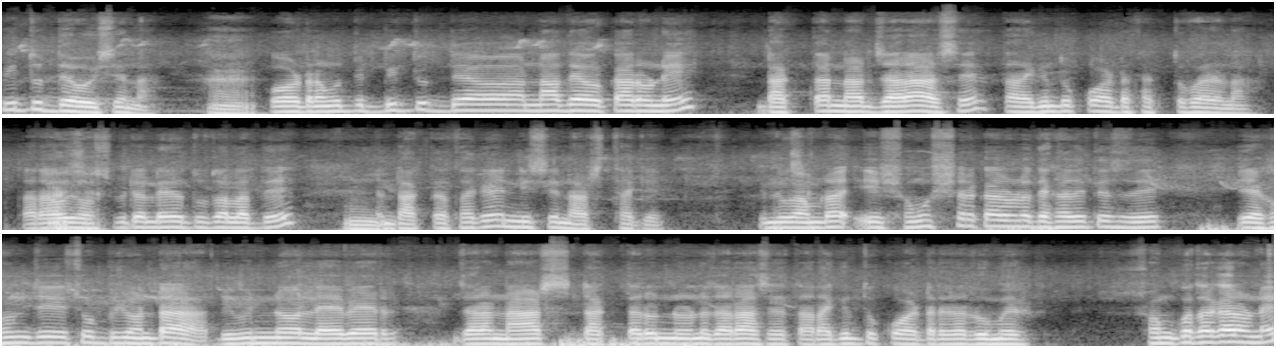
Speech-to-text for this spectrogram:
বিদ্যুৎ দেওয়া হয়েছে না। হ্যাঁ। কোয়ার্টারের মধ্যে বিদ্যুৎ দেওয়া না দেওয়ার কারণে ডাক্তার নার্স যারা আছে তারা কিন্তু কোয়ার্টার থাকতে পারে না। তারা ওই হসপিটালের দোতলাতে ডাক্তার থাকে নিচে নার্স থাকে। কিন্তু আমরা এই সমস্যার কারণে দেখা যাইতেছে যে এখন যে চব্বিশ ঘণ্টা বিভিন্ন ল্যাবের যারা নার্স ডাক্তার অন্যান্য যারা আছে তারা কিন্তু কোয়ার্টারের রুমের সংকটের কারণে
